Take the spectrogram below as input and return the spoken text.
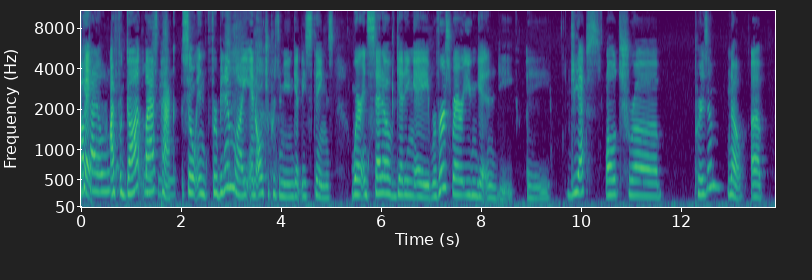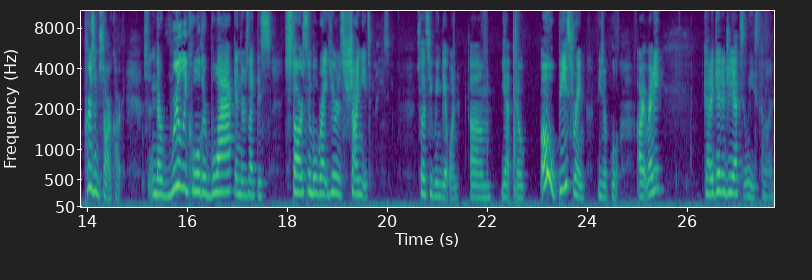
Okay, I forgot last pack. So in Forbidden Light and Ultra Prism, you can get these things where instead of getting a reverse rare, you can get a, D- a GX. Ultra Prism. No, a Prism Star card. So, and they're really cool. They're black, and there's like this star symbol right here. And it's shiny. It's amazing. So let's see if we can get one. Um, yep, nope. Oh, Beast Ring. These are cool. All right, ready? Gotta get a GX at least. Come on.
